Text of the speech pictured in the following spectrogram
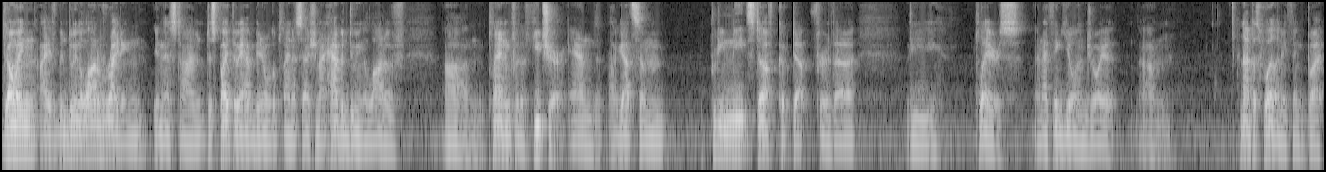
going. I've been doing a lot of writing in this time, despite that we haven't been able to plan a session. I have been doing a lot of um, planning for the future, and I've got some pretty neat stuff cooked up for the the players, and I think you'll enjoy it. Um, not to spoil anything, but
